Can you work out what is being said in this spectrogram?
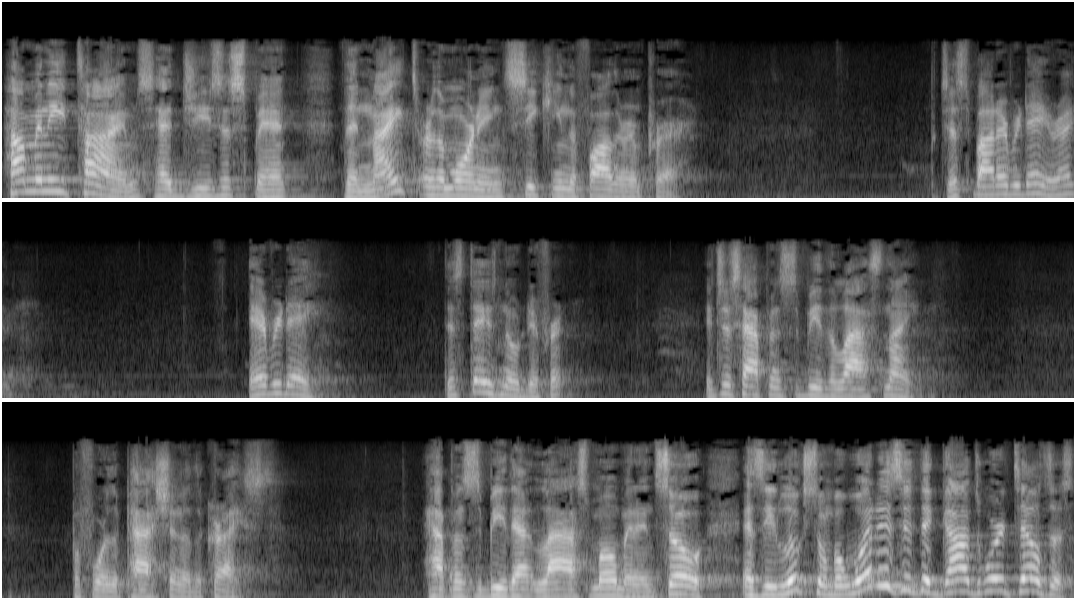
How many times had Jesus spent the night or the morning seeking the Father in prayer? Just about every day, right? Every day. This day is no different. It just happens to be the last night before the passion of the Christ. Happens to be that last moment. And so, as he looks to him, but what is it that God's word tells us?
